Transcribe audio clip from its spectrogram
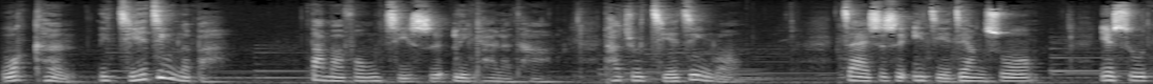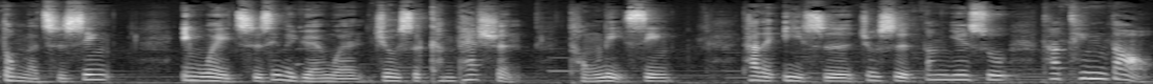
我肯，你洁净了吧。”大麻风及时离开了他，他就洁净了。在四十一节这样说：耶稣动了慈心，因为慈心的原文就是 compassion，同理心。他的意思就是，当耶稣他听到、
